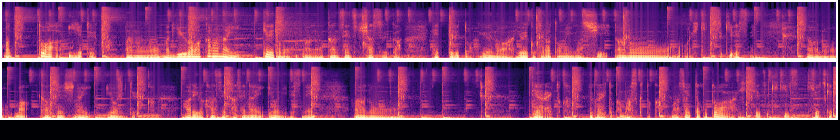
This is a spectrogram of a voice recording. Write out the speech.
まあ、とはいえというか、あのまあ、理由はわからないけれども、あの感染者数が減ってるというのは良いことだと思いますし、あの引き続きですね、あのまあ、感染しないようにというか、あるいは感染させないようにですね、あの手洗いとか、うがいとか、マスクとか、まあ、そういったことは引き続き気をつけて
